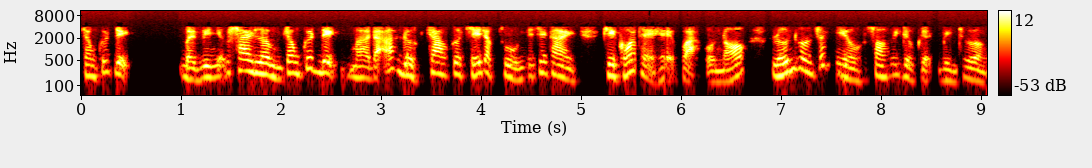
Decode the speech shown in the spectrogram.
trong quyết định bởi vì những sai lầm trong quyết định mà đã được trao cơ chế đặc thù như thế này thì có thể hệ quả của nó lớn hơn rất nhiều so với điều kiện bình thường.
